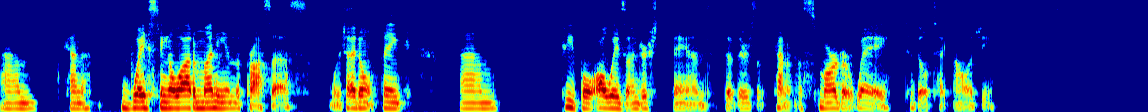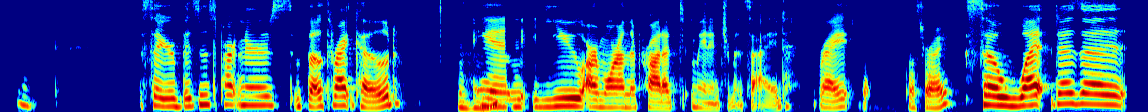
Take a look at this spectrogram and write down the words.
um, kind of wasting a lot of money in the process, which I don't think um, people always understand that there's a kind of a smarter way to build technology. So your business partners both write code mm-hmm. and you are more on the product management side, right? That's right. So what does a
